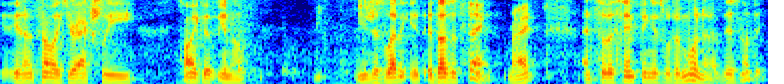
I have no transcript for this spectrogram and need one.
you know, it's not like you're actually, it's not like a, you know, you're just letting it, it does its thing, right? And so the same thing is with Amuna. There's nothing,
